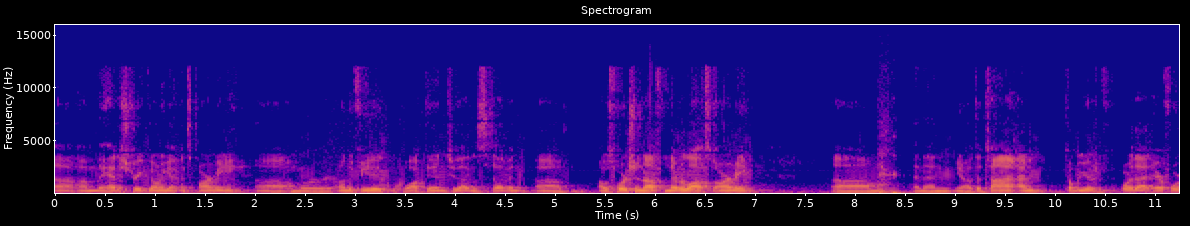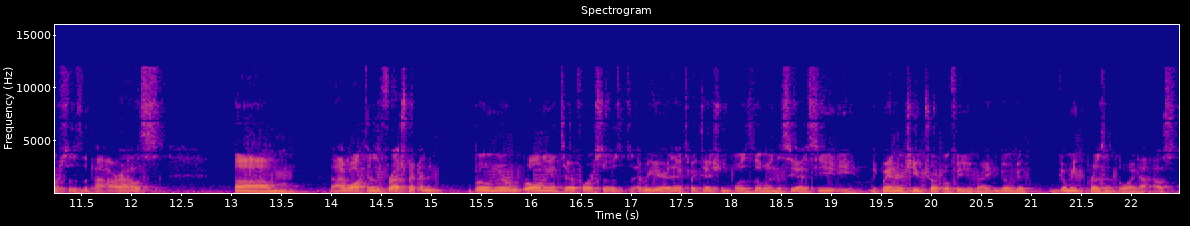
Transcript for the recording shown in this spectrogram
um, they had a streak going against Army. Um, we were undefeated. Walked in 2007. Um, I was fortunate enough, never lost Army. Um, and then, you know, at the time, a couple years before that, Air Force was the powerhouse. Um, I walked in as a freshman. Boom, we were rolling against Air Force. So it was, every year the expectation was to win the CIC, the Commander in Chief Trophy, right, and go get, go meet the President at the White House.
